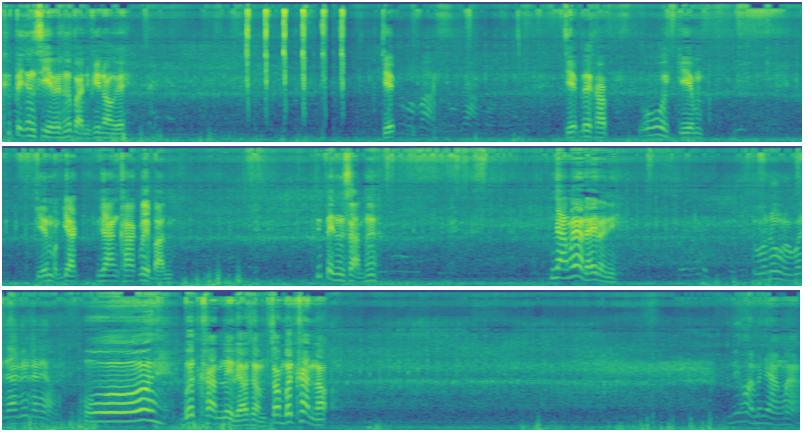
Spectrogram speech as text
คือเป็นจังสี่เลยคือป่านนี้พี่น้องเลยเจ็บเลยครับ โอ้ยเกม เกมบักยักยางคักเลยบันคือเป็นจังสันเฮ้ยยางไม่ได้ไดเลยนี่ตัวนุ่งหรือว่าจะเล่นกันเนี่ยโอ้ยเบิดคันเลยแล้วซ้ำซ้ำเบิดคันเนาะนี่หอยมันยางมาก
